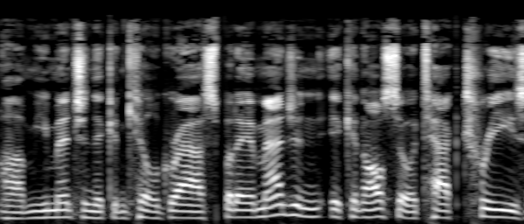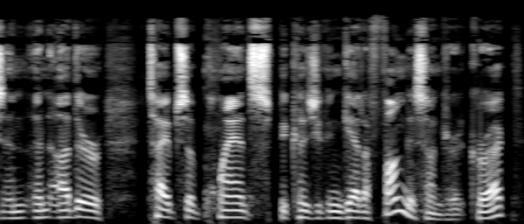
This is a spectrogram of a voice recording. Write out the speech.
Um, you mentioned it can kill grass, but I imagine it can also attack trees and, and other types of plants because you can get a fungus under it, correct?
